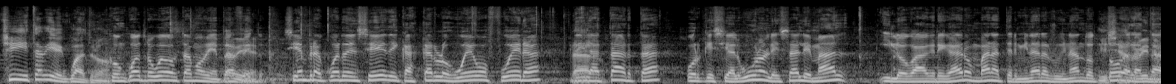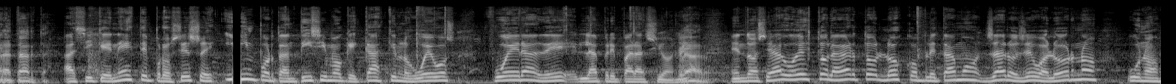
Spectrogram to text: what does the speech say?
Sí, está bien, cuatro. Con cuatro huevos estamos bien, perfecto. bien. Siempre acuérdense de cascar los huevos fuera Claro. de la tarta, porque si a alguno le sale mal y lo agregaron, van a terminar arruinando Y se toda la tarta. la tarta. Así que en este proceso es importantísimo que casquen los huevos fuera de la preparación. ¿eh? Claro. Entonces hago esto, lagarto, los completamos, ya los llevo al horno unos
